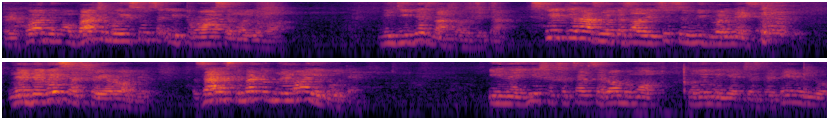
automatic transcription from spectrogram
Приходимо, бачимо Ісуса і просимо Його. Відійди з нашого життя. Скільки разів ми казали Ісусу, відвернися. Не дивися, що я роблю. Зараз тебе тут не має бути. І найгірше, що це все робимо, коли ми є чи з дитиною,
